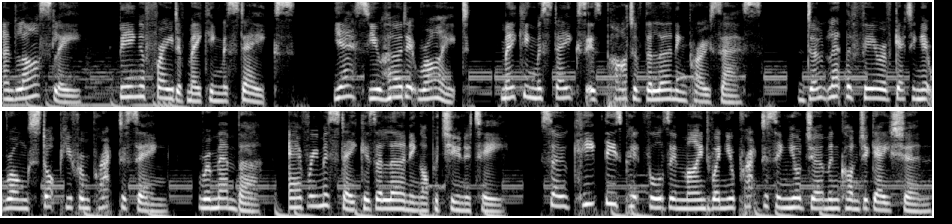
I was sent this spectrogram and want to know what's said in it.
And lastly, being afraid of making mistakes. Yes, you heard it right. Making mistakes is part of the learning process. Don't let the fear of getting it wrong stop you from practicing. Remember, every mistake is a learning opportunity. So keep these pitfalls in mind when you're practicing your German conjugation.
